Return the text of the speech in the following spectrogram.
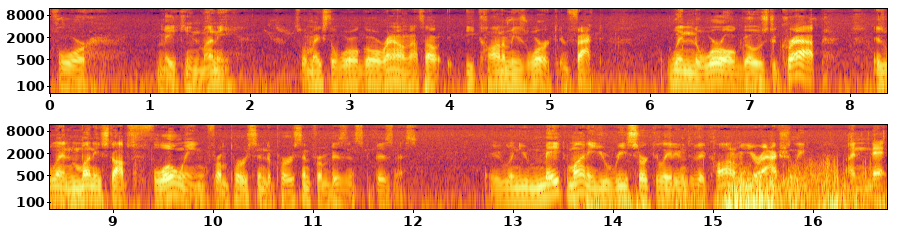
for making money. That's what makes the world go around. That's how economies work. In fact, when the world goes to crap is when money stops flowing from person to person, from business to business. When you make money, you recirculate it into the economy. You're actually a net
